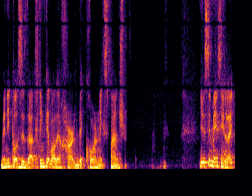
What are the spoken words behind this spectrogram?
Many poses that think about the heart, the core and expansion. It's amazing. Like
